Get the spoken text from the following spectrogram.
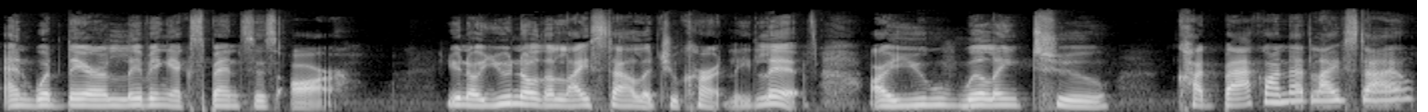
and what their living expenses are. You know, you know the lifestyle that you currently live. Are you willing to cut back on that lifestyle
